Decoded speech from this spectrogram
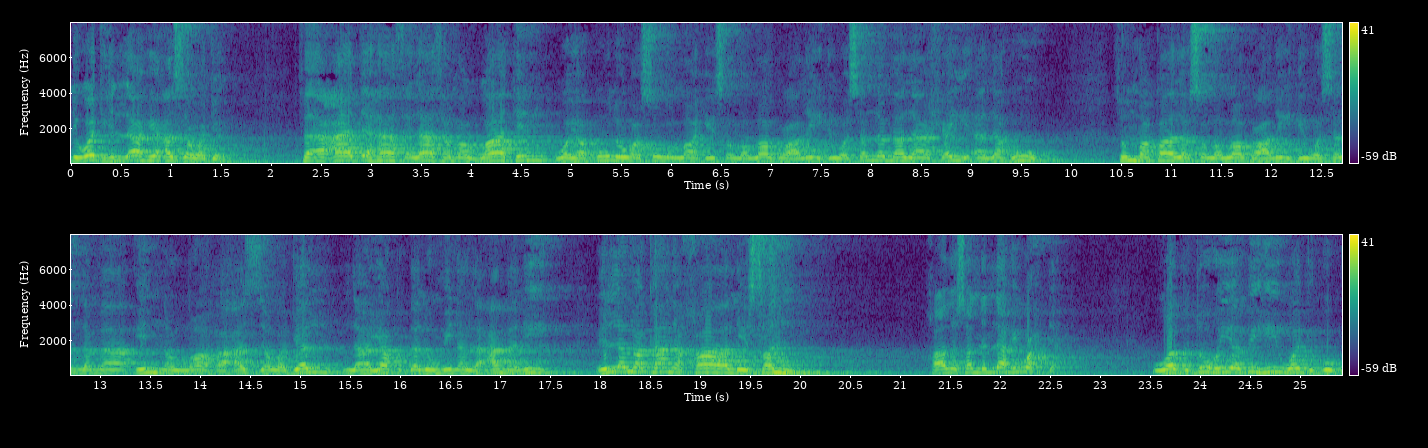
لوجه الله عز وجل. فأعادها ثلاث مرات ويقول رسول الله صلى الله عليه وسلم لا شيء له. ثم قال صلى الله عليه وسلم إن الله عز وجل لا يقبل من العمل إلا ما كان خالصا خالصا لله وحده وابتغي به وجهه.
